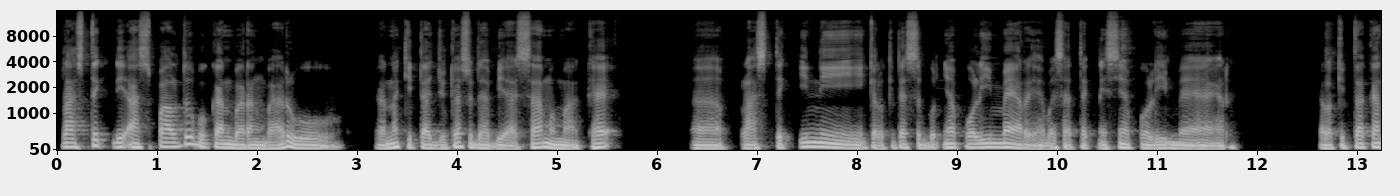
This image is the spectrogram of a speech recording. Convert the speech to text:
plastik di aspal itu bukan barang baru karena kita juga sudah biasa memakai uh, plastik ini. Kalau kita sebutnya polimer ya bahasa teknisnya polimer. Kalau kita kan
